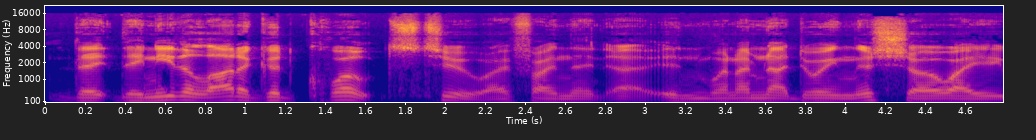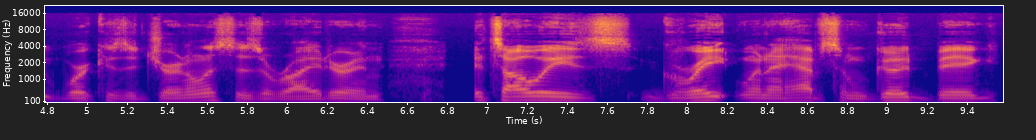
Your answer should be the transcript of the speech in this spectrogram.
they they need a lot of good quotes too. I find that, uh, in, when I'm not doing this show, I work as a journalist, as a writer, and it's always great when I have some good big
